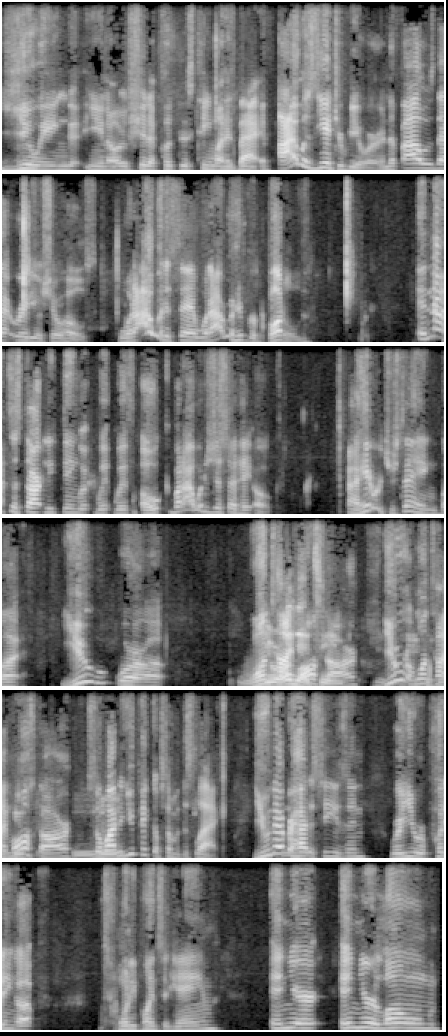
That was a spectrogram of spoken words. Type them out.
Ewing, you know, should have put this team on his back. If I was the interviewer and if I was that radio show host, what I would have said, what I would have rebutted, and not to start anything with, with, with Oak, but I would have just said, Hey Oak, I hear what you're saying, but you were a one You were on time all star. team. You were a one time all star. So why did you pick up some of the slack? You never had a season where you were putting up 20 points a game in your in your lone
